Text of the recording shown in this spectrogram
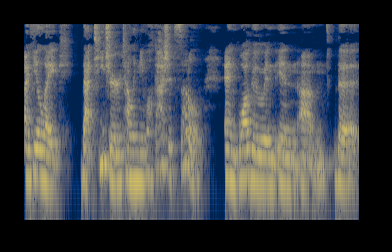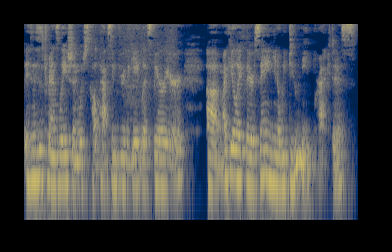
I feel like that teacher telling me, well, gosh, it's subtle. And Guo Gu in, in um, the his translation, which is called Passing Through the Gateless Barrier, um, I feel like they're saying, you know, we do need practice,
